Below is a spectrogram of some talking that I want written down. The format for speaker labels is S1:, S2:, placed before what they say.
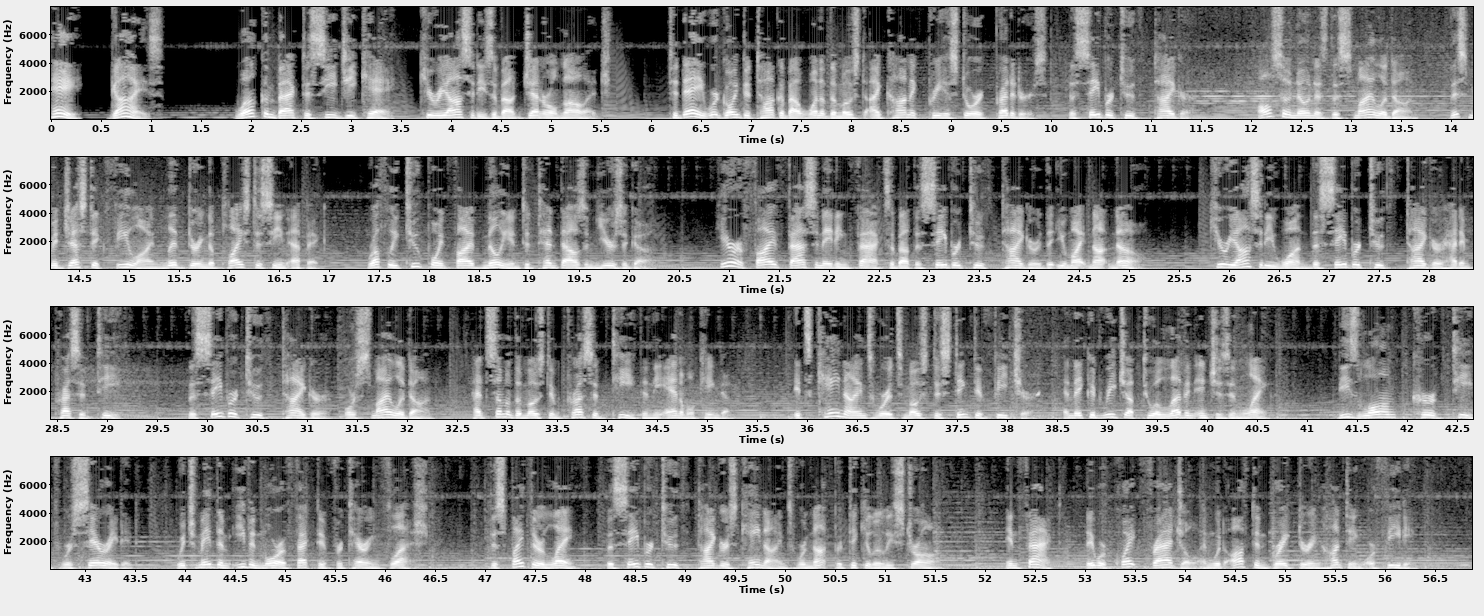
S1: Hey, guys! Welcome back to CGK, Curiosities about General Knowledge. Today we're going to talk about one of the most iconic prehistoric predators, the saber-toothed tiger. Also known as the Smilodon, this majestic feline lived during the Pleistocene epoch, roughly 2.5 million to 10,000 years ago. Here are five fascinating facts about the saber-toothed tiger that you might not know. Curiosity 1 The saber-toothed tiger had impressive teeth. The saber-toothed tiger, or Smilodon, had some of the most impressive teeth in the animal kingdom. Its canines were its most distinctive feature, and they could reach up to 11 inches in length. These long, curved teeth were serrated, which made them even more effective for tearing flesh. Despite their length, the saber-toothed tiger's canines were not particularly strong. In fact, they were quite fragile and would often break during hunting or feeding.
